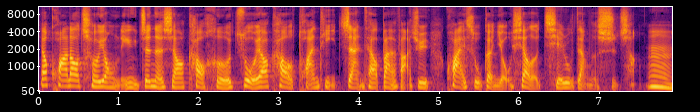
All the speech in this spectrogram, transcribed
要跨到车用领域，真的是要靠合作，要靠团体战，才有办法去快速、更有效的切入这样的市场。嗯，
